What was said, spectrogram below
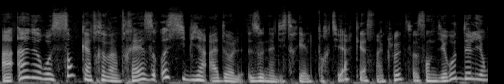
à 1,193€, aussi bien à Dole, zone industrielle portuaire, qu'à Saint-Claude, 70 route de Lyon.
